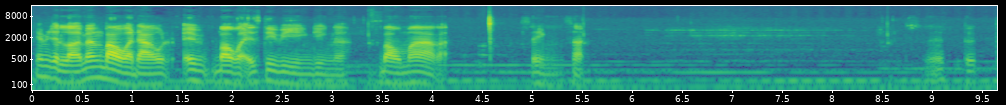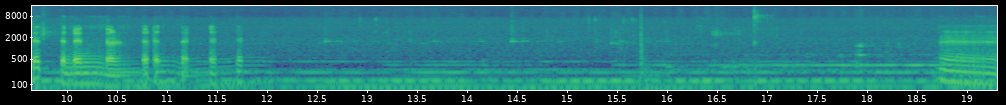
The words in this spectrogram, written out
เอ็มจุดร้อยแม่งเบากว่าดาวเอ้เบากว่า STV จริงๆนะ เบามากอะเซ็งสัตว์เดินเดินเดินเดินเดินเดิน อืม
